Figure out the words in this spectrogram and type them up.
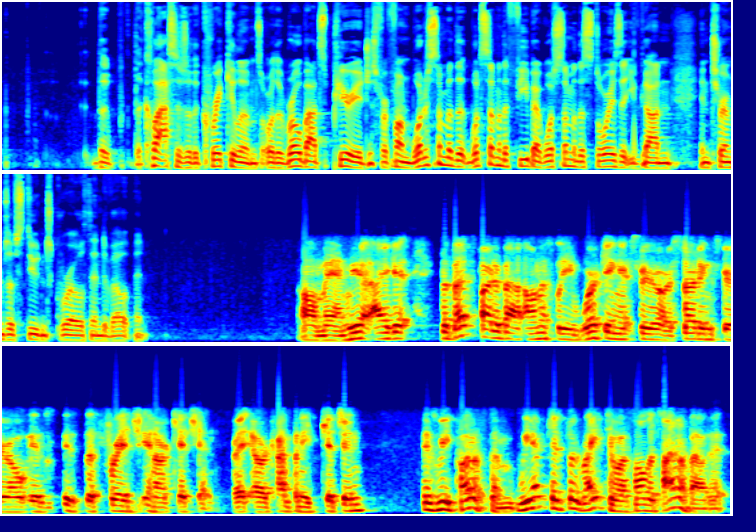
the the classes or the curriculums or the robots period just for fun. What are some of the what's some of the feedback? What's some of the stories that you've gotten in terms of students growth and development? Oh man. We i get the best part about honestly working at Sphero or starting Sphero is is the fridge in our kitchen right? Our company's kitchen is we post them. We have kids that write to us all the time about it.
